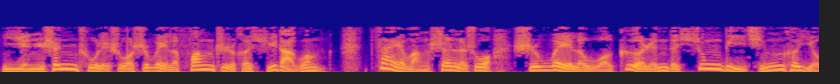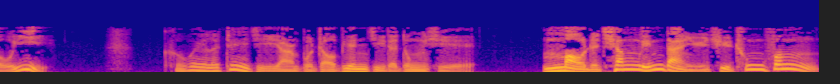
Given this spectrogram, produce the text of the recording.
引申出来说，是为了方志和徐大光；再往深了说，是为了我个人的兄弟情和友谊。可为了这几样不着边际的东西。冒着枪林弹雨去冲锋，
